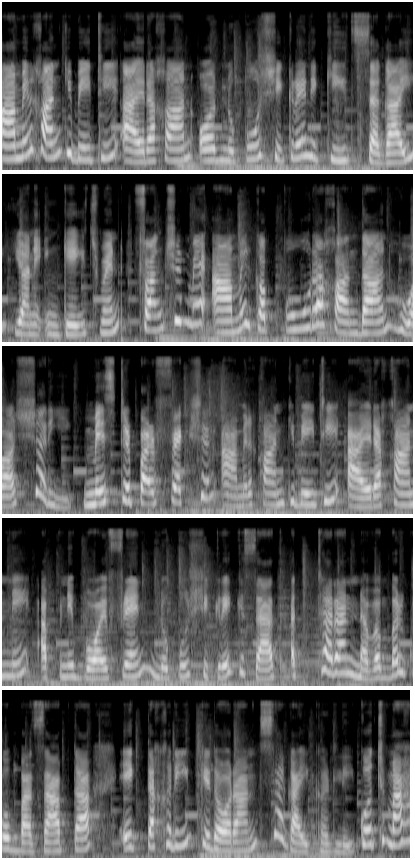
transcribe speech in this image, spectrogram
आमिर खान की बेटी आयरा खान और नुपुर शिकरे ने की सगाई, यानी इंगेजमेंट फ़ंक्शन में आमिर का पूरा खानदान हुआ शरीक। मिस्टर परफेक्शन आमिर खान की बेटी आयरा खान ने अपने बॉयफ्रेंड नुपुर शिकरे के साथ 18 नवंबर को बाजाबता एक तकरीब के दौरान सगाई कर ली। कुछ माह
